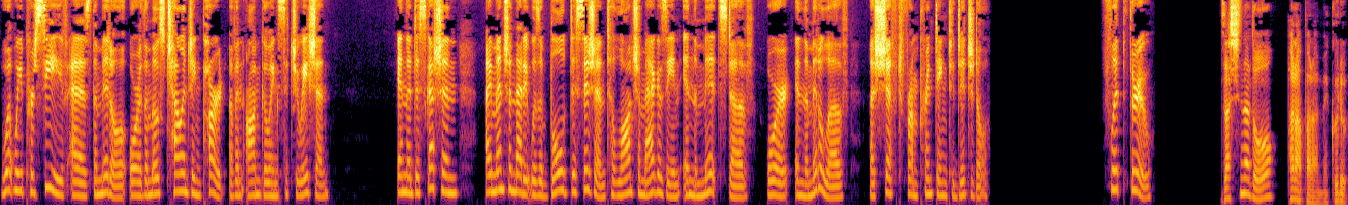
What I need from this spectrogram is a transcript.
What we perceive as the middle or the most challenging part of an ongoing situation. In the discussion, I mentioned that it was a bold decision to launch a magazine in the midst of, or in the middle of, a shift from printing to digital. Flip through. 雑誌などをパラパラめくる。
